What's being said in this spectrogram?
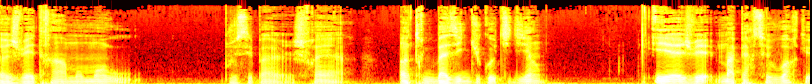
euh, je vais être à un moment où, je sais pas, je ferai un truc basique du quotidien et euh, je vais m'apercevoir que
